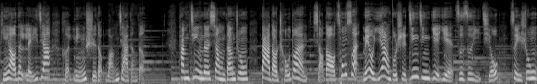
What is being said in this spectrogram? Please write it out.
平遥的雷家和灵石的王家等等。他们经营的项目当中，大到绸缎，小到葱蒜，没有一样不是兢兢业业、孜孜以求，最终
